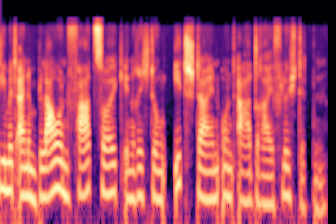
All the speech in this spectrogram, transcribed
die mit einem blauen Fahrzeug in Richtung Idstein und A3 flüchteten.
